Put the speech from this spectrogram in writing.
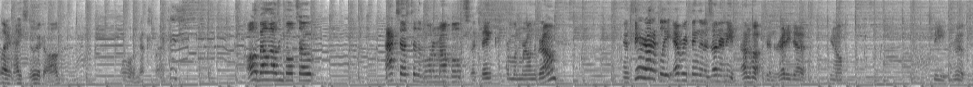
What a nice little dog. Oh, next practice. All the bell housing bolts out. Access to the motor mount bolts, I think, from when we're on the ground. And theoretically, everything that is underneath unhooked and ready to, you know, be removed.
